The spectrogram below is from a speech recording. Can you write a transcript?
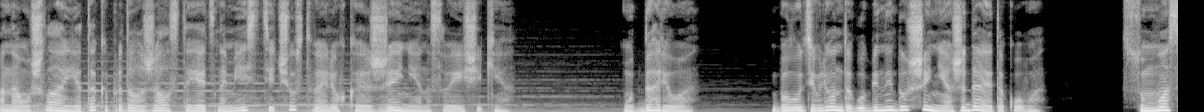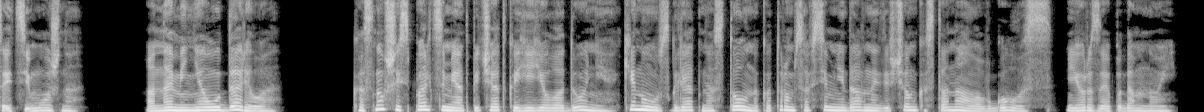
Она ушла, и я так и продолжал стоять на месте, чувствуя легкое жжение на своей щеке. Ударила. Был удивлен до глубины души, не ожидая такого. С ума сойти можно. Она меня ударила. Коснувшись пальцами отпечатка ее ладони, кинул взгляд на стол, на котором совсем недавно девчонка стонала в голос, ёрзая подо мной.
